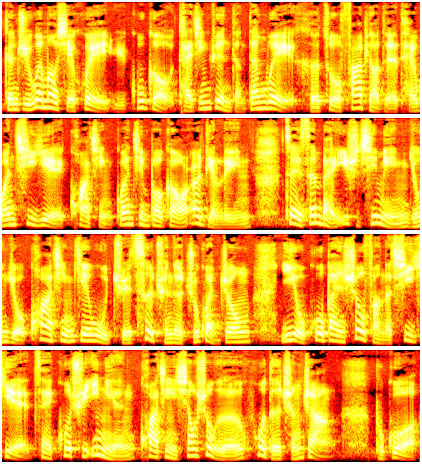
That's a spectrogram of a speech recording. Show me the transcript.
根据外贸协会与 Google、台经院等单位合作发表的《台湾企业跨境关键报告二点零》，在三百一十七名拥有跨境业务决策权的主管中，已有过半受访的企业在过去一年跨境销售额获得成长。不过，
